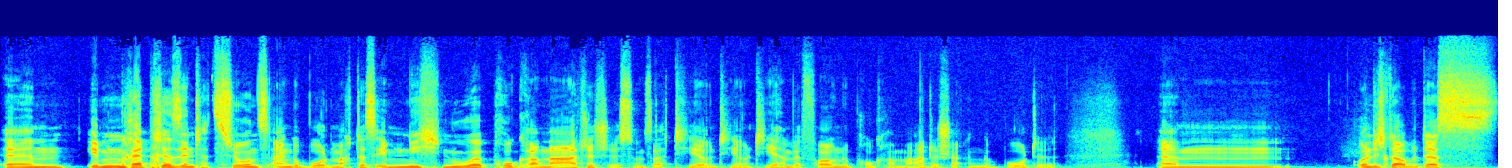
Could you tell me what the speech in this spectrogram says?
ähm, eben ein Repräsentationsangebot macht, das eben nicht nur programmatisch ist und sagt, hier und hier und hier haben wir folgende programmatische Angebote. Ähm, und ich glaube, das,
